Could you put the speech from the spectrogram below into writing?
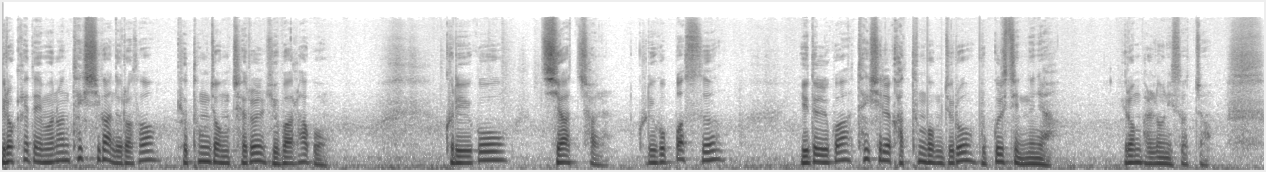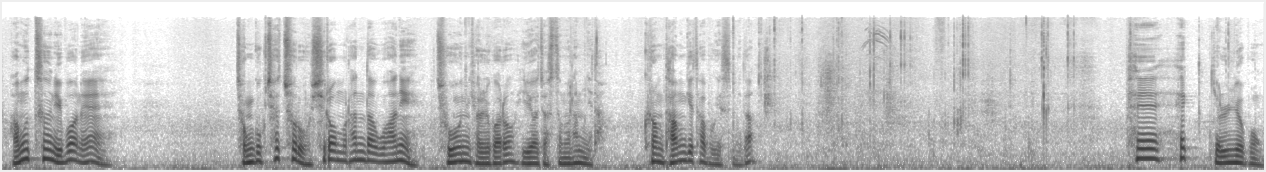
이렇게 되면은 택시가 늘어서 교통 정체를 유발하고 그리고 지하철 그리고 버스 이들과 택시를 같은 범주로 묶을 수 있느냐 이런 반론이 있었죠. 아무튼 이번에 전국 최초로 실험을 한다고 하니 좋은 결과로 이어졌으면 합니다. 그럼 다음 기사 보겠습니다. 폐핵 연료봉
